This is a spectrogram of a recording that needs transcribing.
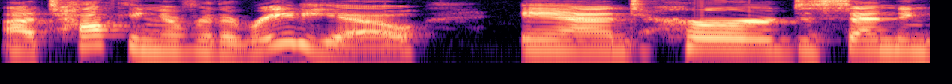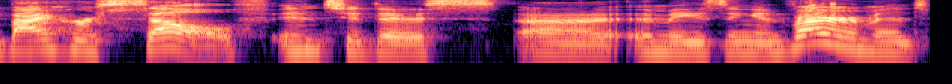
uh, talking over the radio and her descending by herself into this uh, amazing environment.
